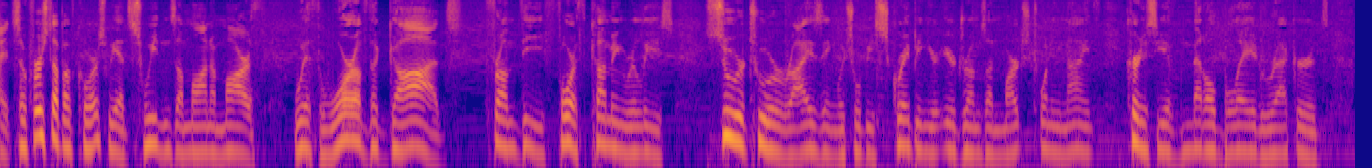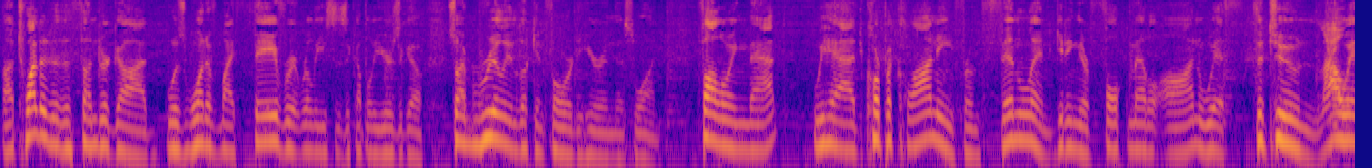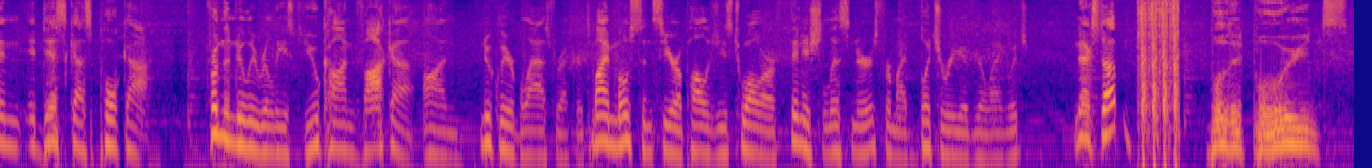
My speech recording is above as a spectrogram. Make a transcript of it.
Right. So first up, of course, we had Sweden's Amon Amarth with War of the Gods from the forthcoming release, Surtur Rising, which will be scraping your eardrums on March 29th, courtesy of Metal Blade Records. Uh, Twilight of the Thunder God was one of my favorite releases a couple of years ago, so I'm really looking forward to hearing this one. Following that, we had Korpiklaani from Finland getting their folk metal on with the tune Lauin Idiskas Polka from the newly released Yukon Vodka on Nuclear Blast Records. My most sincere apologies to all our Finnish listeners for my butchery of your language. Next up, Bullet Points.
